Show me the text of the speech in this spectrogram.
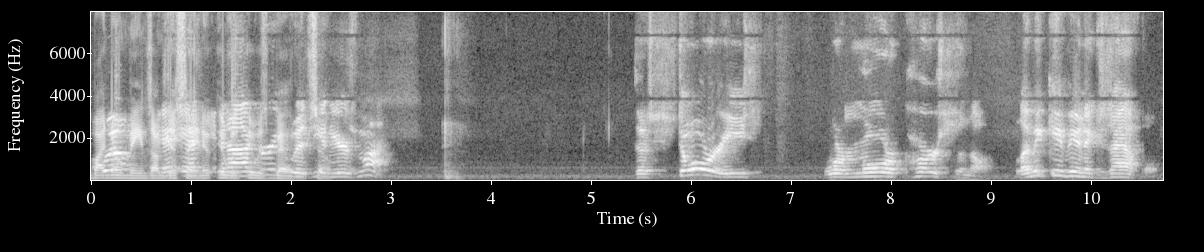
by no means. I'm and- just saying and- it, it and was it was better. with so. you, and here's mine. The stories were more personal. Let me give you an example.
